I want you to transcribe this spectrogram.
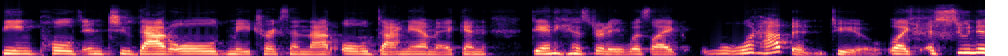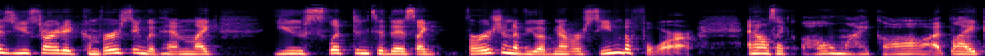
being pulled into that old matrix and that old dynamic and danny yesterday was like what happened to you like as soon as you started conversing with him like you slipped into this like version of you I've never seen before. And I was like, oh my God, like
